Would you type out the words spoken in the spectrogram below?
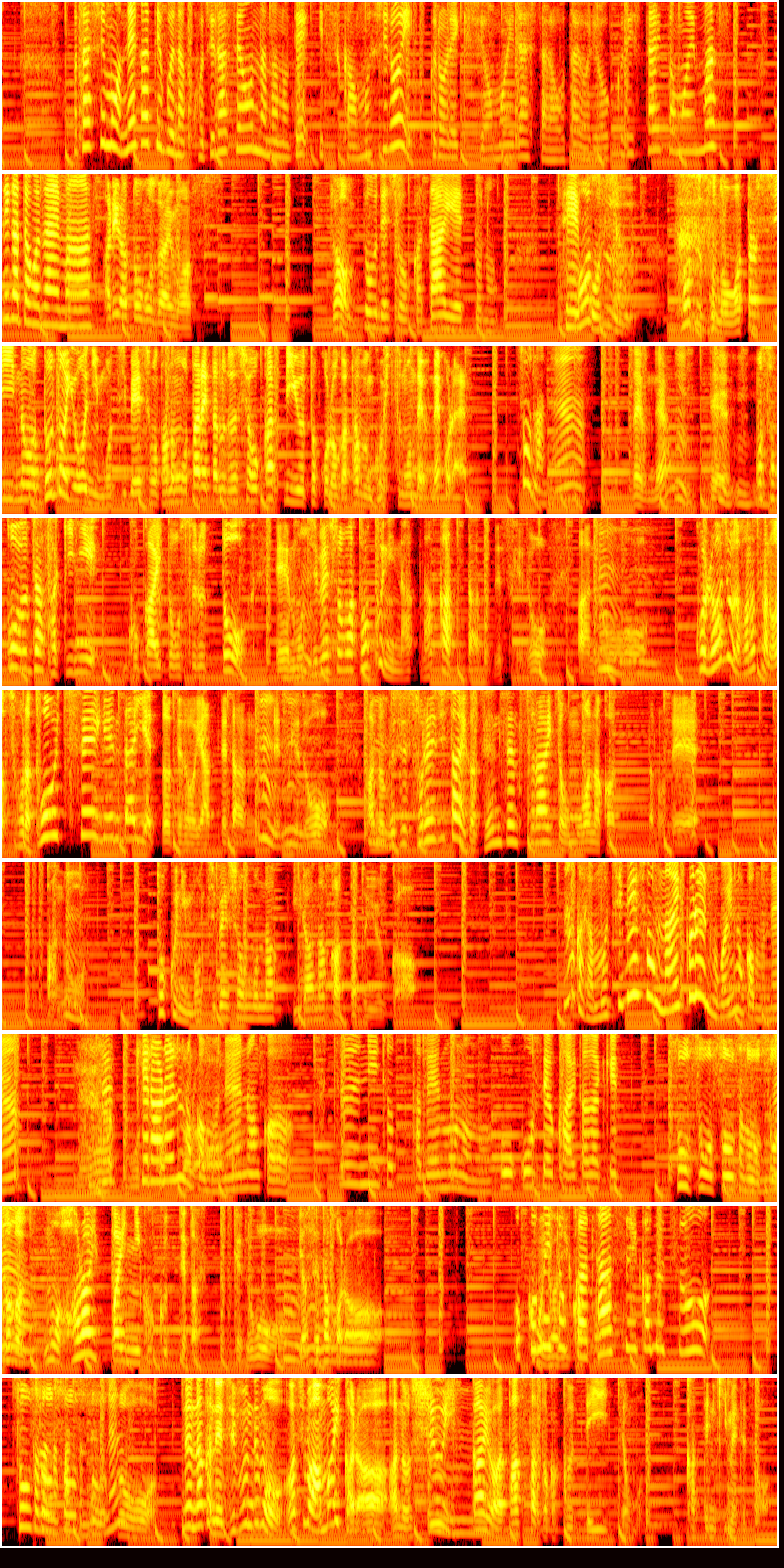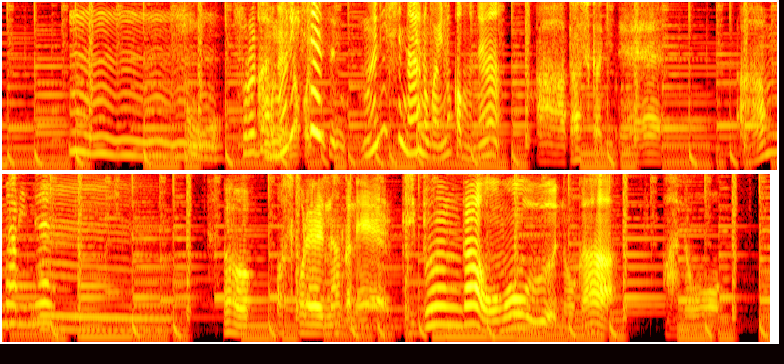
私もネガティブなこじらせ女なのでいつか面白い黒歴史を思い出したらお便りをお送りしたいと思います。ありがとうございます。ありがとうございます。じゃあどうでしょうか？ダイエットの成功者。まずその私のどのようにモチベーションを頼もたれたのでしょうかっていうところが多分ご質問だよねこれ。そうだね。だよね。うん。で、うんうん。うんまあ、そこをじゃあ先にご回答すると、えーモチベーションは特にな,、なかったんですけどあのーこれラジオで話したの私ほら糖質制限ダイエットっていうのをやってたんですけど、うんうん。あのうん。別にそれ自体が全然辛いと思わなかったのであの、うん。特にモチベーションもないらなかったというか、なんかさモチベーションないくらいの方がいいのかもね。ね続けられるのかもね。なんか普通にちょっと食べ物の方向性を変えただけ。そうそうそうそうそう、だからもう腹いっぱい肉食ってたけど、痩せたから。お米とか炭水化物をそうそうそうそうそう。でなんかね自分でも私も甘いからあの週1回はパスタとか食っていいって思って勝手に決めてた、うんうんそれであもね無理せず無理しないのがいいのかもね。あー確かにね。あんまりうね、ん。うん、私これなんかね自分が思うのがあの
